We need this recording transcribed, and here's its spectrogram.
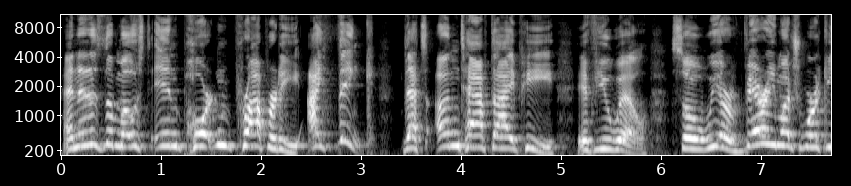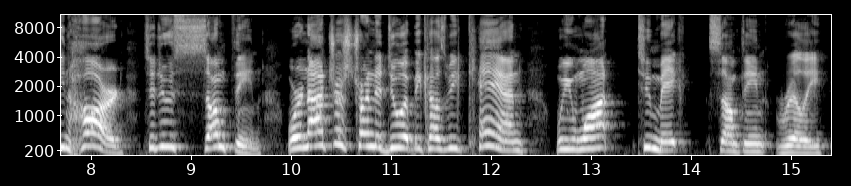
and it is the most important property, I think, that's untapped IP, if you will. So we are very much working hard to do something. We're not just trying to do it because we can, we want to make something really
